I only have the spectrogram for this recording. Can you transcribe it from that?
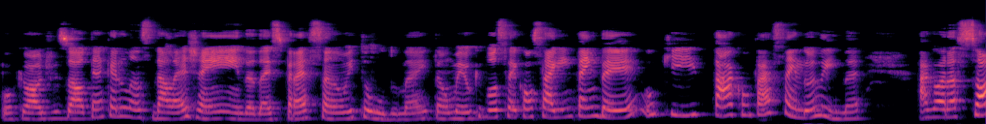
Porque o audiovisual tem aquele lance da legenda, da expressão e tudo, né? Então meio que você consegue entender o que tá acontecendo ali, né? Agora, só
